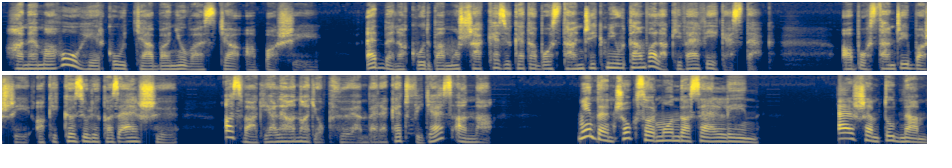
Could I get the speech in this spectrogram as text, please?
hanem a hóhér kútjában nyuvasztja a basi. Ebben a kútban mossák kezüket a bosztáncsik, miután valakivel végeztek. A bosztáncsik basi, aki közülük az első, az vágja le a nagyobb főembereket, figyelsz, Anna? Mindent sokszor mondasz el, Lin. El sem tudnám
